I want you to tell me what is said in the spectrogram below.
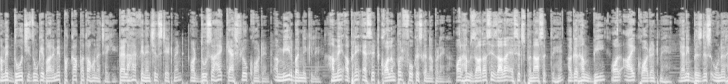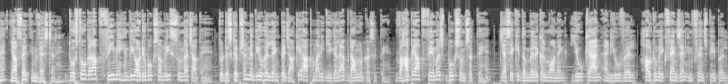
हमें दो चीज़ों के बारे में पक्का पता होना चाहिए। पहला है फाइनेंशियल स्टेटमेंट और दूसरा है कैश फ्लो क्वाड्रेंट अमीर बनने के लिए। हमें अपने एसेट कॉलम पर फोकस करना पड़ेगा और हम ज़्यादा से ज़्यादा एसेट्स बना सकते हैं अगर हम बी और आई क्वाड्रेंट में हैं। यानी बिज़नेस ओनर हैं या फिर इन्वेस्टर हैं। दोस्तों, अगर आप फ्री में हिंदी ऑडियो बुक समरी सुनना चाहते हैं तो डिस्क्रिप्शन में दिए हुए लिंक पे जाके आप हमारी गीगल ऐप डाउनलोड कर सकते हैं। वहाँ पे आप फ़ेमस बुक सुन सकते हैं, जैसे की the miracle morning you can and you will how to make friends and influence people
